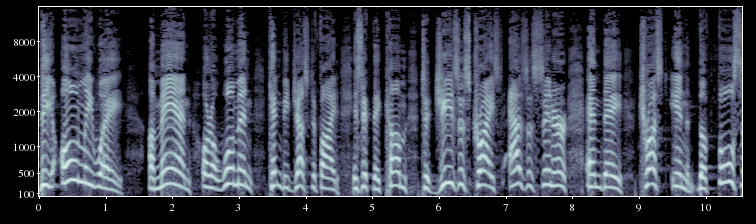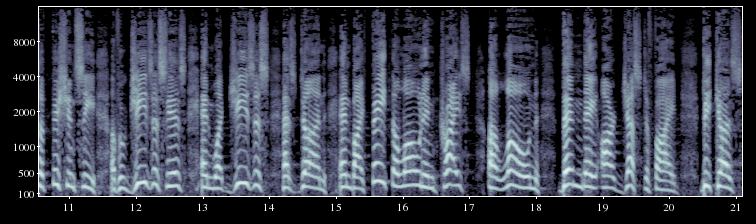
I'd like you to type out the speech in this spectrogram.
the only way a man or a woman can be justified is if they come to Jesus Christ as a sinner and they trust in the full sufficiency of who Jesus is and what Jesus has done. And by faith alone in Christ alone, then they are justified because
